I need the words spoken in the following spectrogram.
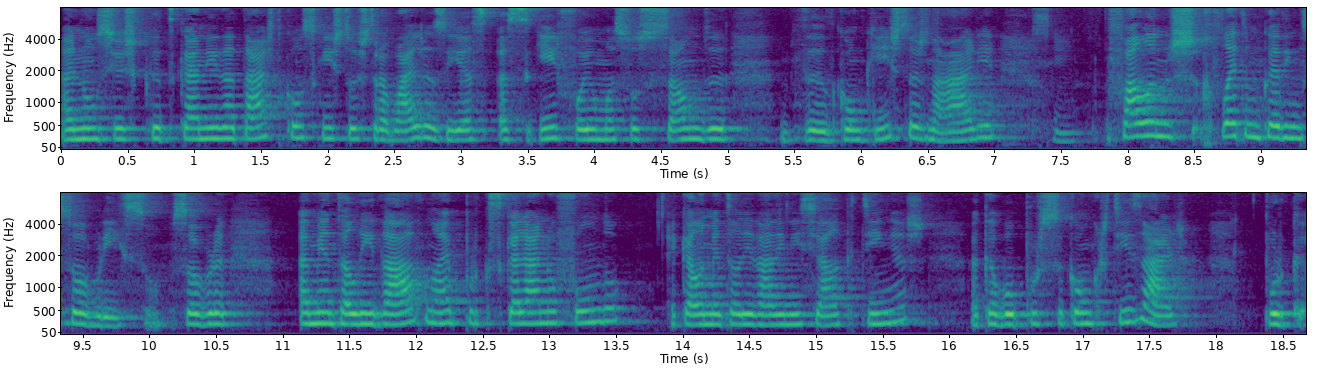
anúncios que te candidataste, conseguiste os trabalhos e a, a seguir foi uma sucessão de, de, de conquistas na área. Fala-nos, reflete um bocadinho sobre isso, sobre a mentalidade, não é? Porque se calhar no fundo aquela mentalidade inicial que tinhas acabou por se concretizar. Porque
